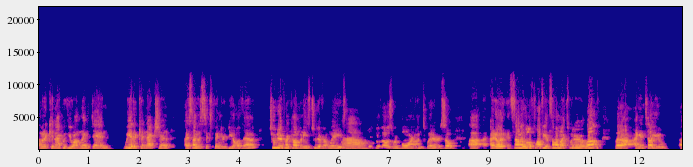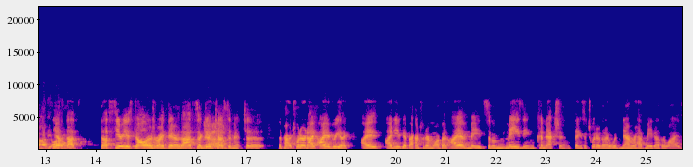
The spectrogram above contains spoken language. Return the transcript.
I'm going to connect with you on LinkedIn. We had a connection. I signed a six figure deal with them. Two different companies, two different ways. Wow. Both of those were born on Twitter. So uh, I know it sounded a little fluffy in some of my Twitter love, but uh, I can tell you uh, the Yeah, ROI that's that's serious dollars right there. That's a good Yeah. testament to the power of Twitter. And I, I agree. Like I, I need to get back on Twitter more, but I have made some amazing connections thanks to Twitter that I would never have made otherwise.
